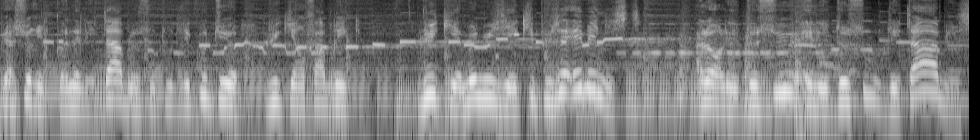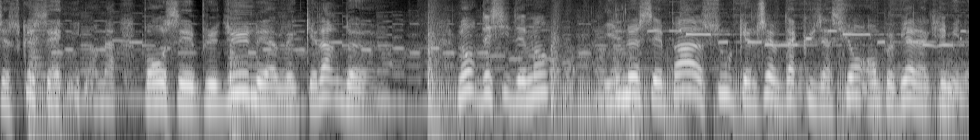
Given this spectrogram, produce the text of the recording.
Bien sûr, il connaît les tables sous toutes les coutures, lui qui en fabrique, lui qui est menuisier, qui plus est ébéniste. Alors les dessus et les dessous des tables, il sait ce que c'est. Il en a pensé plus d'une et avec quelle ardeur. Non, décidément, il ne sait pas sous quel chef d'accusation on peut bien l'incriminer.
